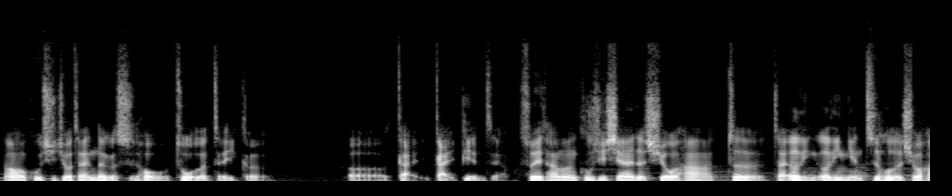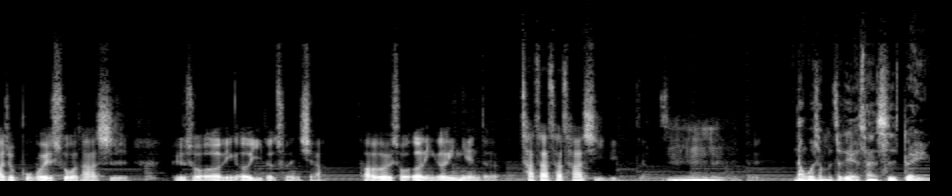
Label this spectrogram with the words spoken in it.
然后 GUCCI 就在那个时候做了这一个呃改改变这样，所以他们 GUCCI 现在的秀，它这在二零二零年之后的秀，它就不会说它是比如说二零二一的春夏，它会说二零二一年的叉叉叉叉系列这样子，嗯，对。那为什么这个也算是对于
